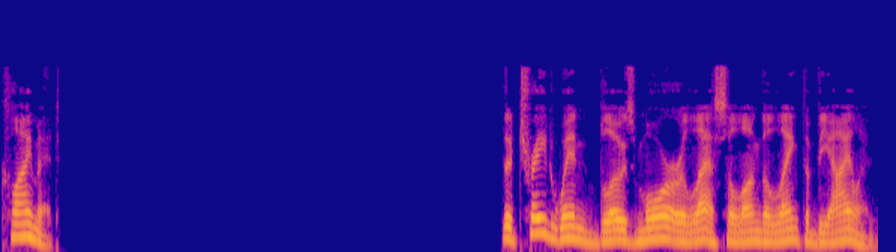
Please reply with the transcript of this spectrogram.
Climate The trade wind blows more or less along the length of the island.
